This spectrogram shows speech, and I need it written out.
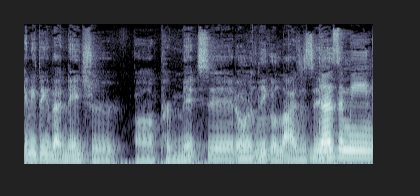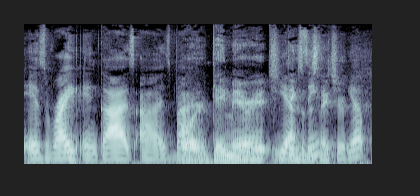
anything of that nature uh, permits it or mm-hmm. legalizes it doesn't mean it's right in God's eyes. By or gay marriage, yeah, things see? of this nature. Yep.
